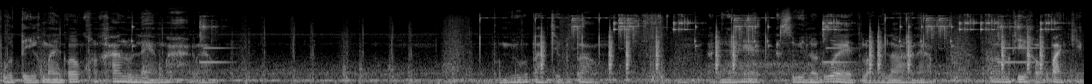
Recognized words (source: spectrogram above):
ปกติของมันก็ค่อนข้างรุนแรงมากนะครับ ผมไม่รู้ว่าบาดเจ็บหรือเปล่า อันนี้ให้อัศ วินเราด้วยตลอดเวลานะครับเพราะบางทีเขาก็บาดเจ็บ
